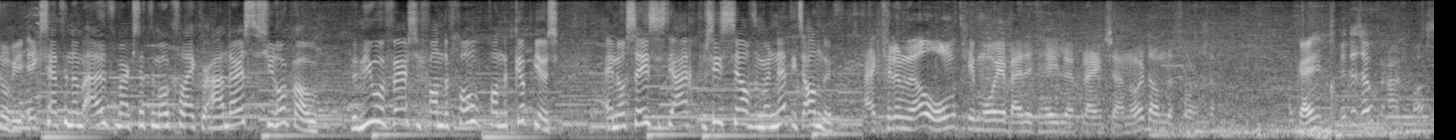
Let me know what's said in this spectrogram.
Sorry, ik zette hem uit, maar ik zet hem ook gelijk weer aan. Daar is de Sirocco. De nieuwe versie van de, van de cupjes. En nog steeds is die eigenlijk precies hetzelfde, maar net iets anders. Ja, ik vind hem wel honderd keer mooier bij dit hele plein staan hoor, dan de vorige. Oké. Dit is ook aangepast.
